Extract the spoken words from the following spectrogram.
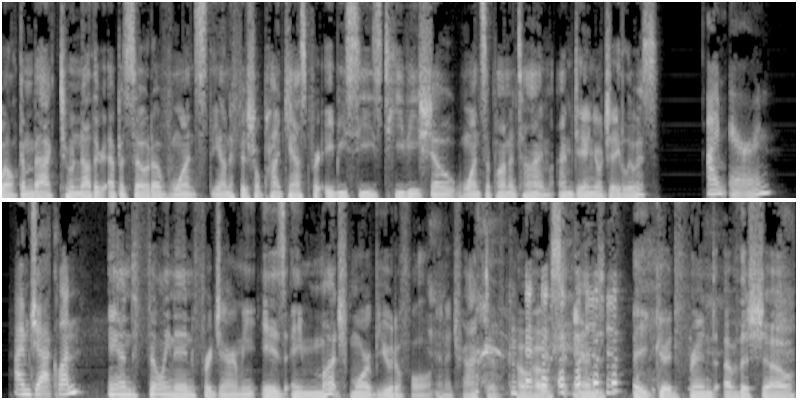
Welcome back to another episode of Once, the unofficial podcast for ABC's TV show Once Upon a Time. I'm Daniel J. Lewis. I'm Erin. I'm Jacqueline. And filling in for Jeremy is a much more beautiful and attractive co host and a good friend of the show,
